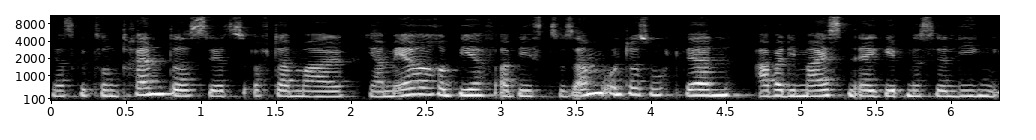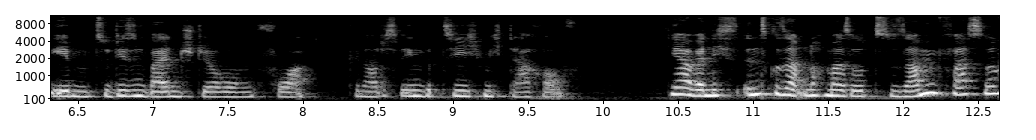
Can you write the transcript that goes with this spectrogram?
Ja, es gibt so einen Trend, dass jetzt öfter mal ja mehrere BFABs zusammen untersucht werden, aber die meisten Ergebnisse liegen eben zu diesen beiden Störungen vor. Genau deswegen beziehe ich mich darauf. Ja, wenn ich es insgesamt nochmal so zusammenfasse,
